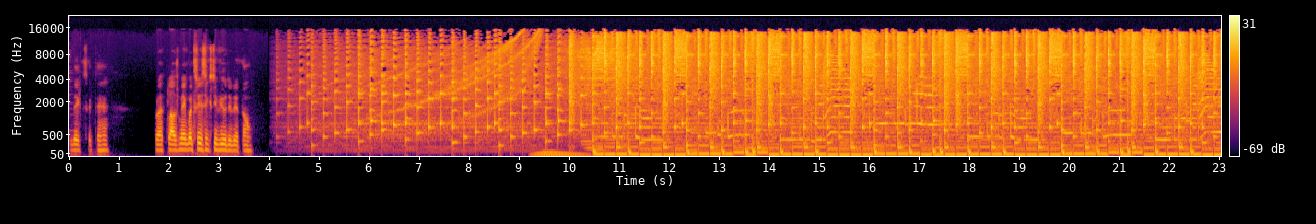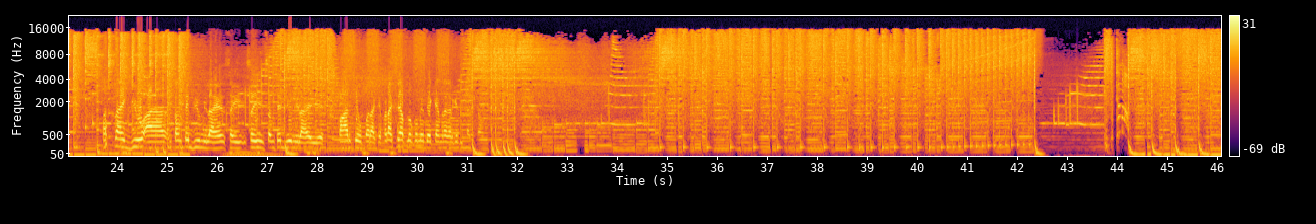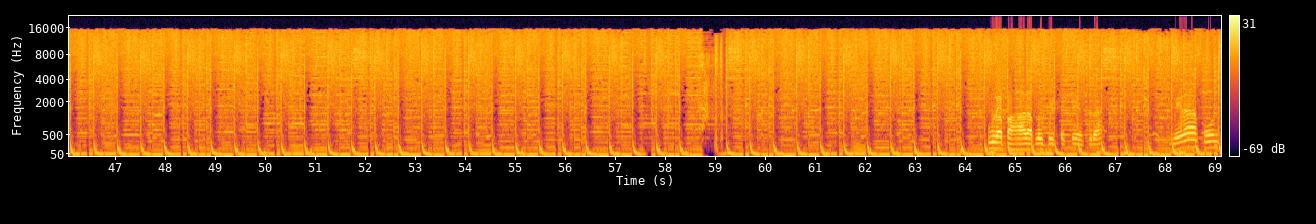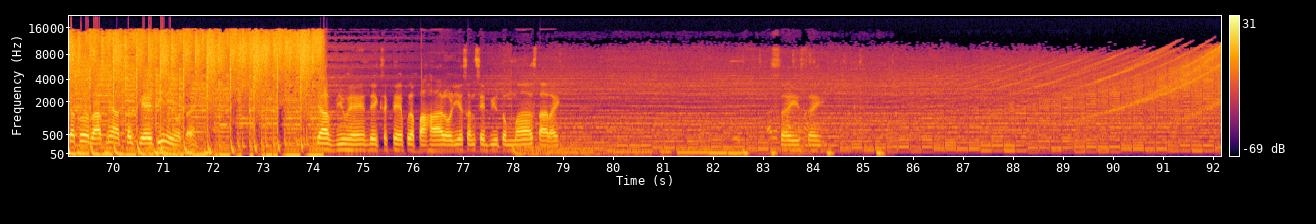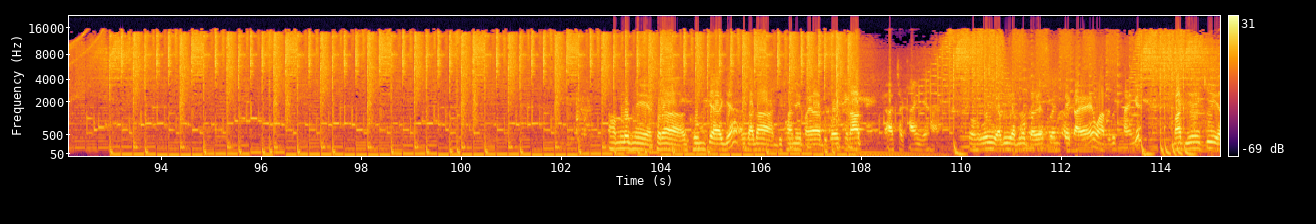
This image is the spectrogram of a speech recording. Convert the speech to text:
देख सकते हैं। पूरा क्लाउड में एक बार 360 व्यू दे देता हूँ। एक व्यू सनसेट व्यू मिला है, सही सही सनसेट व्यू मिला है ये। पहाड़ के ऊपर आके फटाक से आप लोगों को मैं बैक कैमरा करके दिखा देता हूँ। पूरा पहाड़ आप लोग देख सकते हैं पूरा। मेरा फ़ोन का तो रात में आजकल क्लियरिटी नहीं होता है। क्या व्यू है? देख सकते हैं पूरा पहाड़ और ये सनसेट व्यू तो मस्त आ रहा है। सही सही। हम लोग ने थोड़ा घूम के आ गया, ज़्यादा दिखा नहीं पाया बिकॉज़ रात अच्छा खाएँगे हाँ। तो वही अभी हम लोग रेस्टोरेंट पे आए हैं, वहाँ पे कुछ खाएँगे। बात ये है कि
